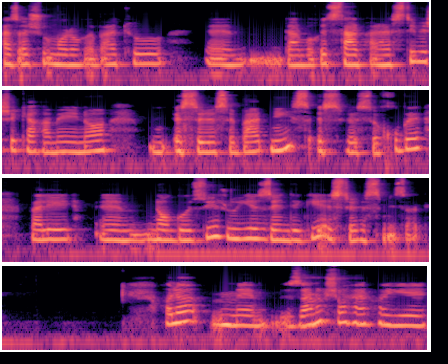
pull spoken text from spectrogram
ازشون مراقبت و در واقع سرپرستی بشه که همه اینا استرس بد نیست استرس خوبه ولی ناگزیر روی زندگی استرس می‌ذاره. حالا زن و شوهرهای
